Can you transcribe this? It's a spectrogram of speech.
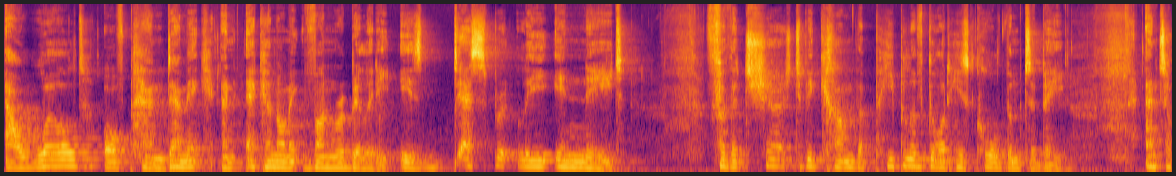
Our world of pandemic and economic vulnerability is desperately in need for the church to become the people of God He's called them to be and to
